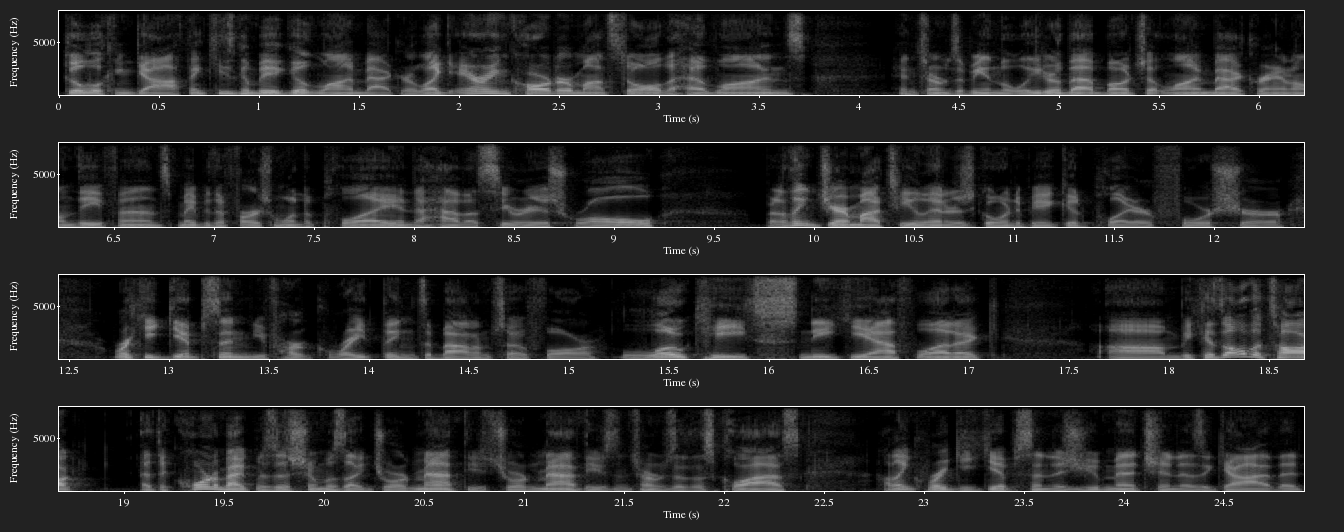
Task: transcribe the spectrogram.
Good looking guy. I think he's going to be a good linebacker. Like Arion Carter might still all the headlines in terms of being the leader of that bunch at linebacker and on defense. Maybe the first one to play and to have a serious role. But I think Jeremiah Telander is going to be a good player for sure. Ricky Gibson, you've heard great things about him so far. Low key, sneaky, athletic. Um, because all the talk at the cornerback position was like Jordan Matthews, Jordan Matthews in terms of this class. I think Ricky Gibson, as you mentioned, is a guy that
